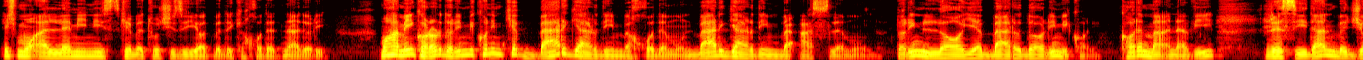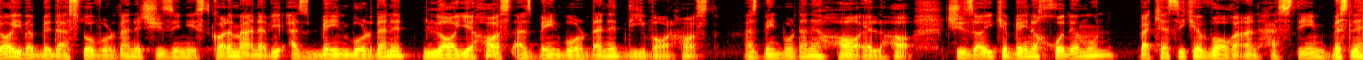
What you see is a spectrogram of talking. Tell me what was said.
هیچ معلمی نیست که به تو چیزی یاد بده که خودت نداری. ما همه این کارا رو داریم می‌کنیم که برگردیم به خودمون برگردیم به اصلمون. داریم لایه برداری می‌کنیم. کار معنوی رسیدن به جایی و به دست آوردن چیزی نیست. کار معنوی از بین بردن لایه هاست از بین بردن دیوار هاست از بین بردن حائل ها چیزایی که بین خودمون و کسی که واقعا هستیم مثل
